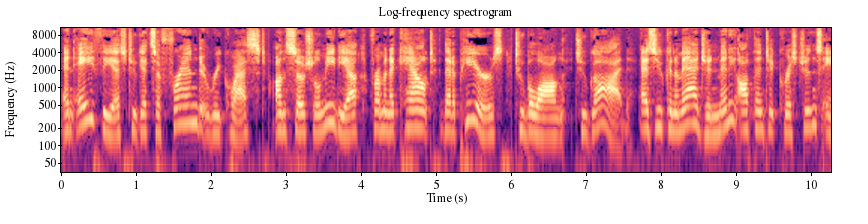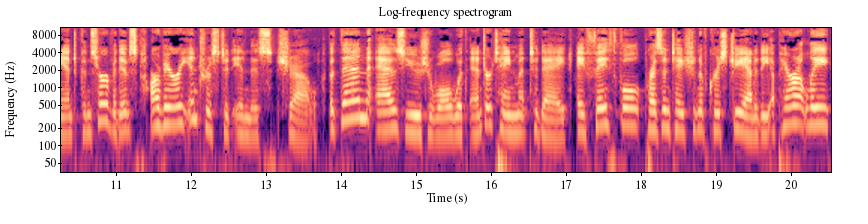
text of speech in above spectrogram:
An atheist who gets a friend request on social media from an account that appears to belong to God. As you can imagine, many authentic Christians and conservatives are very interested in this show. But then, as usual with entertainment today, a faithful presentation of Christianity apparently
